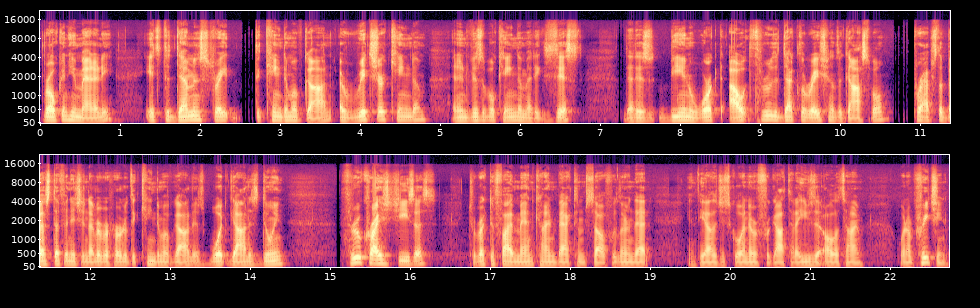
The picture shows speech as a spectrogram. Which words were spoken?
broken humanity, it's to demonstrate the kingdom of God, a richer kingdom, an invisible kingdom that exists, that is being worked out through the declaration of the gospel Perhaps the best definition I've ever heard of the kingdom of God is what God is doing through Christ Jesus to rectify mankind back to himself. We learned that in theology school. I never forgot that. I use it all the time when I'm preaching.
